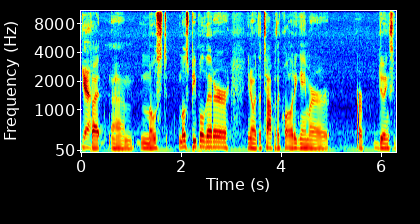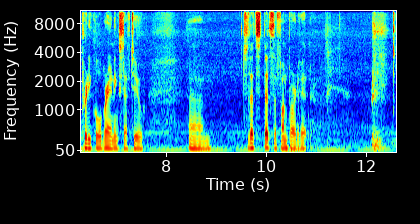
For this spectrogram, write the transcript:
Yeah. but um, most most people that are you know at the top of the quality game are are doing some pretty cool branding stuff too um, so that's that's the fun part of it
